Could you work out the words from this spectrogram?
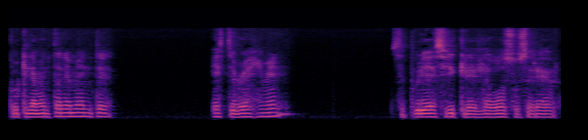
porque lamentablemente este régimen se podría decir que les lavó su cerebro.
